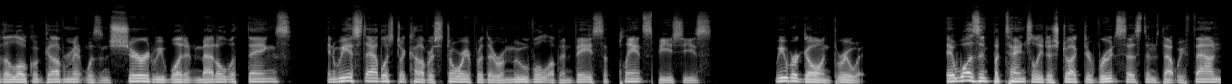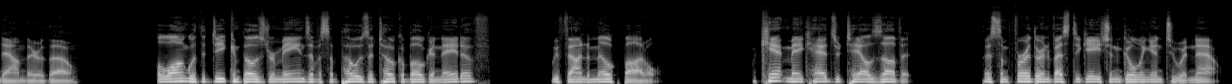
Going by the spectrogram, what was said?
the local government was ensured we wouldn't meddle with things, and we established a cover story for the removal of invasive plant species, we were going through it. It wasn't potentially destructive root systems that we found down there, though. Along with the decomposed remains of a supposed Tocobaga native, we found a milk bottle. We can't make heads or tails of it. There's some further investigation going into it now.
